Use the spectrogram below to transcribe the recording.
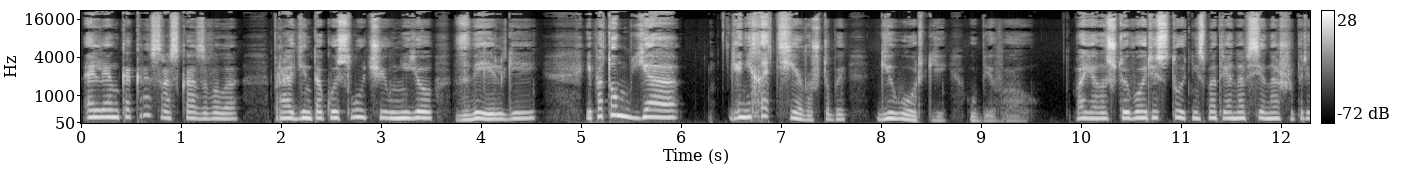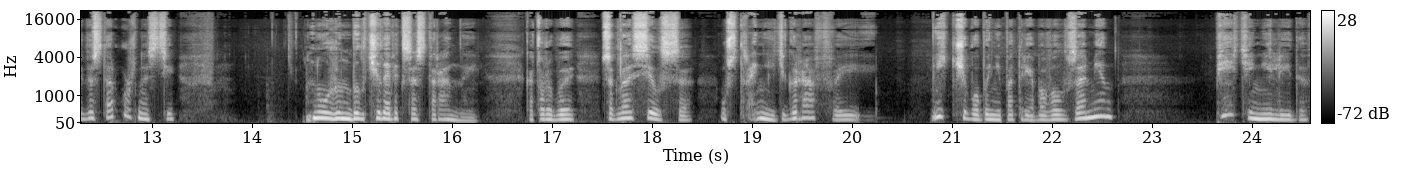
Элен как раз рассказывала про один такой случай у нее в Бельгии, и потом я... я не хотела, чтобы Георгий убивал. Боялась, что его арестуют, несмотря на все наши предосторожности. Нужен был человек со стороны, который бы согласился устранить графа и ничего бы не потребовал взамен. Петя Нелидов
